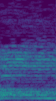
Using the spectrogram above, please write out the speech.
رب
